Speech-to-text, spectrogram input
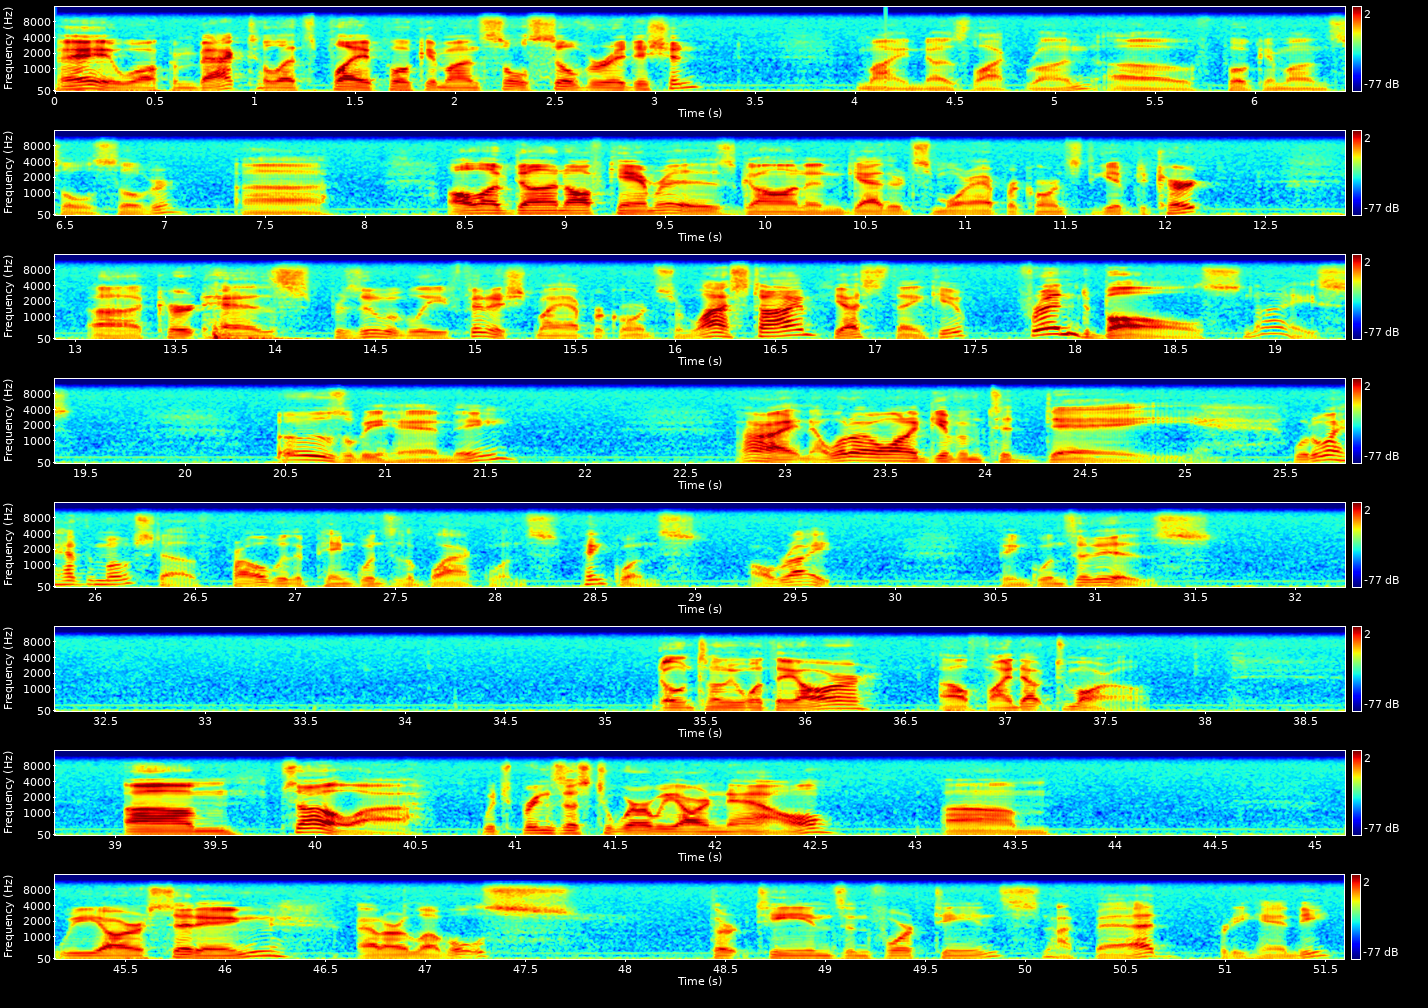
Hey, welcome back to Let's Play Pokemon Soul Silver Edition. My Nuzlocke run of Pokemon Soul Silver. Uh, all I've done off camera is gone and gathered some more apricorns to give to Kurt. Uh, Kurt has presumably finished my apricorns from last time. Yes, thank you. Friend balls. Nice. Those will be handy. Alright, now what do I want to give him today? What do I have the most of? Probably the pink ones or the black ones. Pink ones. Alright. Ones it is. Don't tell me what they are. I'll find out tomorrow. Um, so, uh, which brings us to where we are now. Um, we are sitting at our levels 13s and 14s. Not bad. Pretty handy.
